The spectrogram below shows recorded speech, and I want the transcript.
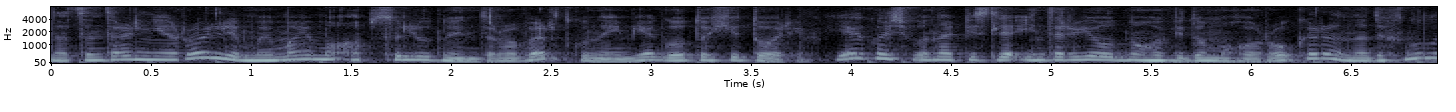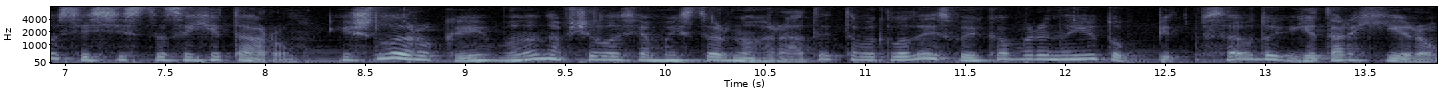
На центральній ролі ми маємо абсолютну інтровертку на ім'я Гото Хіторі. Якось вона після інтерв'ю одного відомого рокера надихнулася сісти за гітару. Ішли роки, вона навчилася майстерно грати та викладає свої кавери на YouTube під псевдо Guitar Hero.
